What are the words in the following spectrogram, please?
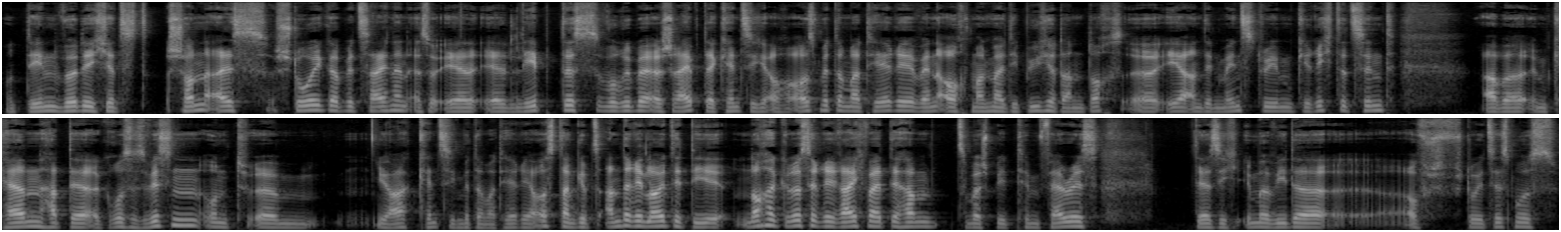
und den würde ich jetzt schon als Stoiker bezeichnen. Also er, er lebt das, worüber er schreibt. Er kennt sich auch aus mit der Materie, wenn auch manchmal die Bücher dann doch äh, eher an den Mainstream gerichtet sind. Aber im Kern hat er ein großes Wissen und ähm, ja, kennt sich mit der Materie aus. Dann gibt's andere Leute, die noch eine größere Reichweite haben, zum Beispiel Tim Ferriss, der sich immer wieder äh, auf Stoizismus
